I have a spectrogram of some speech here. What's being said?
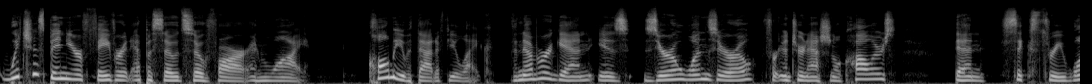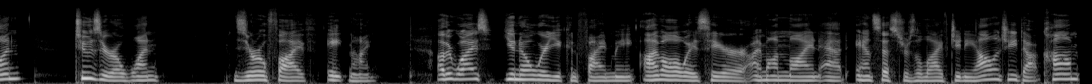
which has been your favorite episode so far and why. Call me with that if you like. The number again is 010 for international callers, then 631 201 0589. Otherwise, you know where you can find me. I'm always here. I'm online at ancestorsalivegenealogy.com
